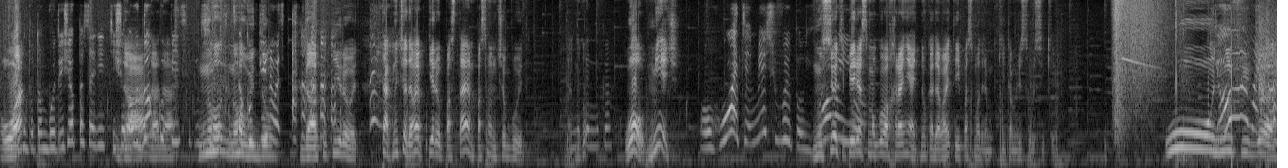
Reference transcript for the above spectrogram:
О, Можно потом будет еще посадить, еще Да, новый дом да, да. купить. Но- новый дом. Да, оккупировать. Так, ну что, давай первый поставим, посмотрим, что будет. Так, меч! Ого, тебе меч выпал. Ну все, теперь я смогу охранять. Ну-ка, давай ты и посмотрим, какие там ресурсики. О, нифига!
